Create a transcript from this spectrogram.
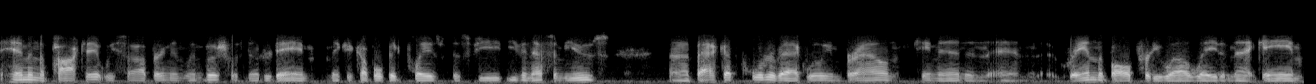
him in the pocket. We saw Brandon Wimbush with Notre Dame make a couple big plays with his feet. Even SMU's uh, backup quarterback William Brown came in and, and ran the ball pretty well late in that game.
